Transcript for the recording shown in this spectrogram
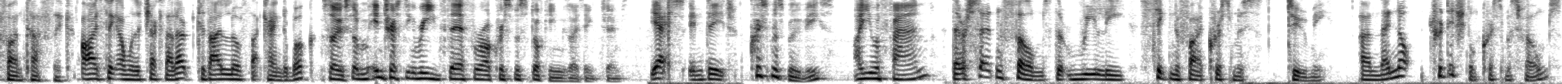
Fantastic. I think I'm going to check that out because I love that kind of book. So, some interesting reads there for our Christmas stockings, I think, James. Yes, indeed. Christmas movies. Are you a fan? There are certain films that really signify Christmas to me, and they're not traditional Christmas films,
